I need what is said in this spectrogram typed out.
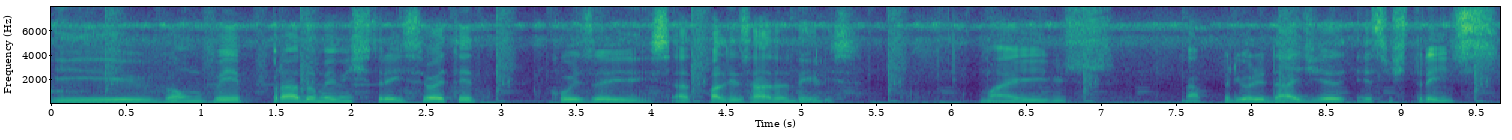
E vamos ver para 2023 se vai ter coisas atualizadas deles. Mas a prioridade é esses três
